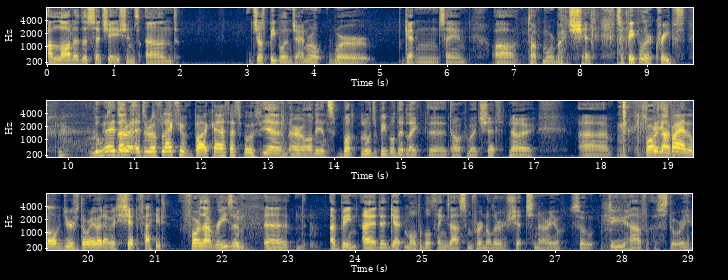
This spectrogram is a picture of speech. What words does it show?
a lot of the situations and just people in general were getting saying, "Oh, talk more about shit." So people are creeps. Loads It's, that- a, it's a reflection of the podcast, I suppose. yeah, our audience, but loads of people did like to talk about shit. Now, um, for that probably loved your story about a shit fight. for that reason, uh, I've been I did get multiple things asking for another shit scenario. So, do you have a story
